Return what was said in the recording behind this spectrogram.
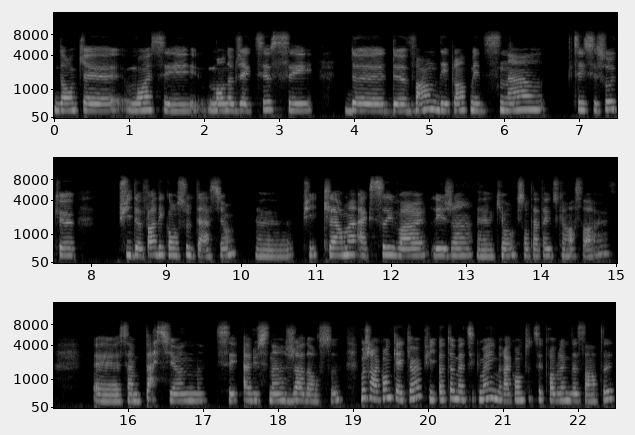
Donc euh, moi, c'est mon objectif, c'est de, de vendre des plantes médicinales. C'est sûr que puis de faire des consultations. Euh, puis clairement axé vers les gens qui, ont, qui sont atteints du cancer. Euh, ça me passionne. C'est hallucinant. J'adore ça. Moi, je rencontre quelqu'un, puis automatiquement, il me raconte tous ses problèmes de santé.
